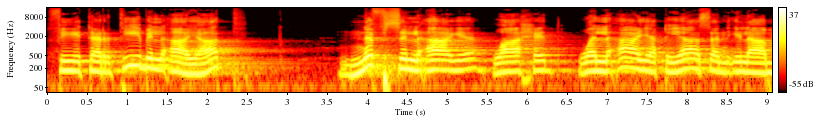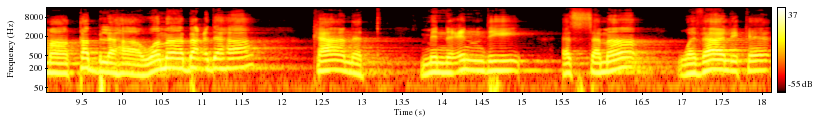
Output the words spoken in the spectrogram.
في ترتيب الآيات نفس الآية واحد والآية قياسا إلى ما قبلها وما بعدها كانت من عند السماء وذلك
